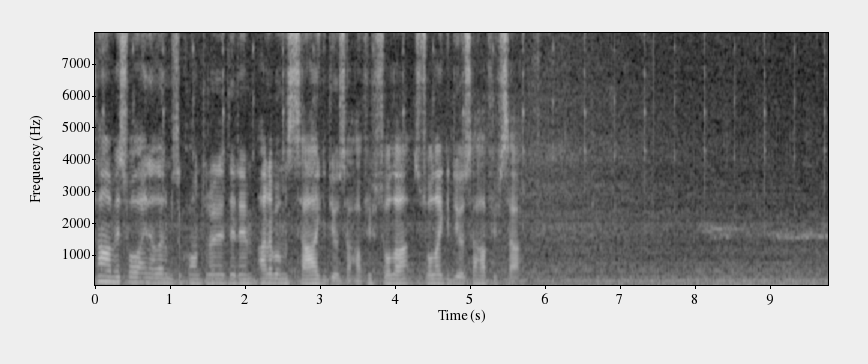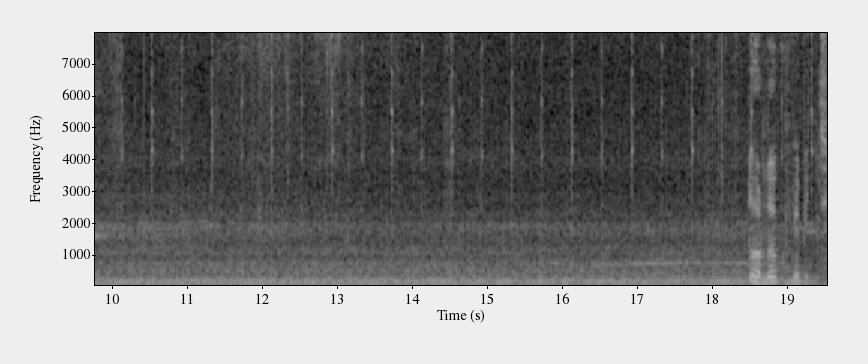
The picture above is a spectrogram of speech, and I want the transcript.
Sağ ve sol aynalarımızı kontrol ederim. Arabamız sağa gidiyorsa hafif sola, sola gidiyorsa hafif sağa. Durduk ve bitti.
